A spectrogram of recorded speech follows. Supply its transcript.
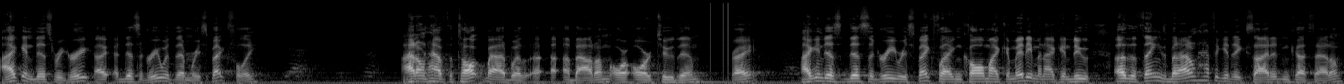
I can disagree, I disagree with them respectfully. Yes, I don't have to talk bad with, uh, about them or, or to them, right? I can just disagree respectfully. I can call my committeeman. I can do other things, but I don't have to get excited and cuss at them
